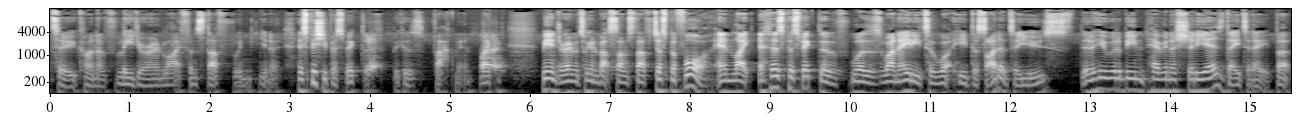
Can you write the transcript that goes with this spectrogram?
to kind of lead your own life and stuff when you know especially perspective Yeah. because fuck man like Right. me and Jerome were talking about some stuff just before and like if his perspective was 180 to what he decided to use he would have been having a shitty ass day today but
